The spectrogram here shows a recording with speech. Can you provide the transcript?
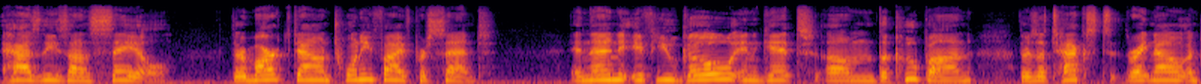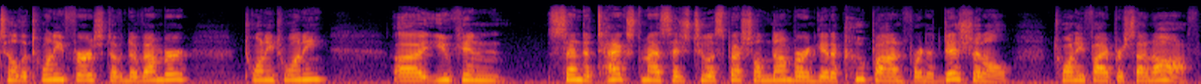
has these on sale. They're marked down 25%. And then if you go and get um, the coupon, there's a text right now until the 21st of November 2020 uh, you can send a text message to a special number and get a coupon for an additional 25% off.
